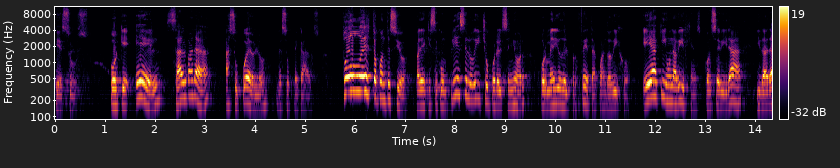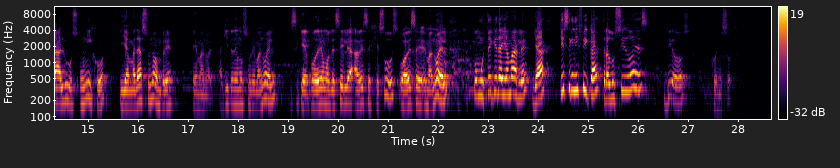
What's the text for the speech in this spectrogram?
Jesús, porque él salvará a su pueblo de sus pecados. Todo esto aconteció para que se cumpliese lo dicho por el Señor por medio del profeta cuando dijo, He aquí una virgen concebirá y dará a luz un hijo y llamará su nombre Emanuel. Aquí tenemos un Emanuel, así que podremos decirle a veces Jesús o a veces Emanuel, como usted quiera llamarle, ¿ya? ¿Qué significa? Traducido es Dios con nosotros.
